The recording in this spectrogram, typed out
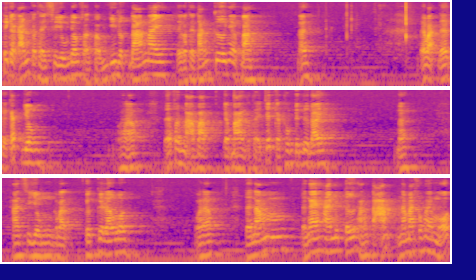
thì các anh có thể sử dụng trong sản phẩm di lực đá này để có thể tăng cơ nha các bạn. Đây. Đây bạn, đây là cái cách dùng không? để phân mã vạch, các bạn có thể check các thông tin từ đây. Đây. Hàng sử dụng, các bạn cực kỳ lâu luôn. Phải không? Từ năm từ ngày 24 tháng 8 năm 2021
